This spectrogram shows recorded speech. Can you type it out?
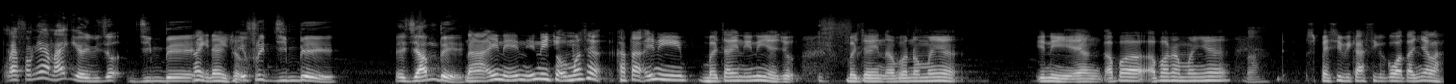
levelnya naik ya ini cuk Jimbe. Naik naik cok. Ifrit Jimbe. Eh Jambe. Nah ini ini, ini cok. Masa kata ini bacain ini ya cok bacain apa namanya ini yang apa apa namanya nah spesifikasi kekuatannya lah.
